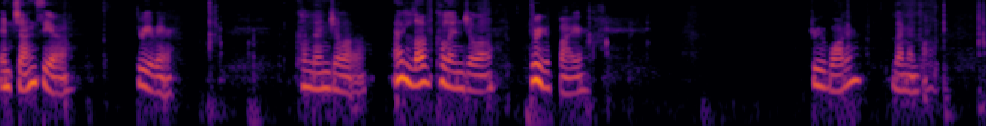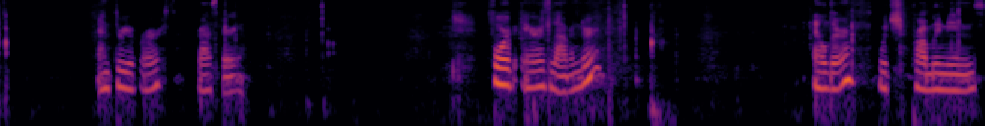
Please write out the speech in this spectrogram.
And Three of air. Calendula. I love calendula. Three of fire. Three of water. Lemon balm. And three of earth. Raspberry. Four of air is lavender. Elder, which probably means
